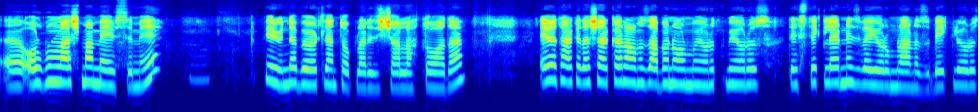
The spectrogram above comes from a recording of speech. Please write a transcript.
Ee, olgunlaşma mevsimi. Bir günde böğürtlen toplarız inşallah doğadan. Evet arkadaşlar kanalımıza abone olmayı unutmuyoruz. Destekleriniz ve yorumlarınızı bekliyoruz.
